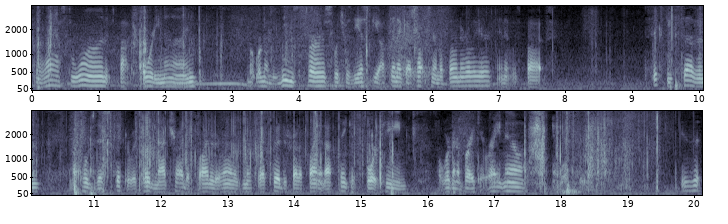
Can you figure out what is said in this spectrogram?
The last one, it's box 49. But we're going to do these first, which was the SP Authentic. I talked to you on the phone earlier, and it was box 67. I told you this sticker was hidden. I tried to slide it around as much as I could to try to find it. I think it's 14. But we're going to break it right now, and we'll see. Is it?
